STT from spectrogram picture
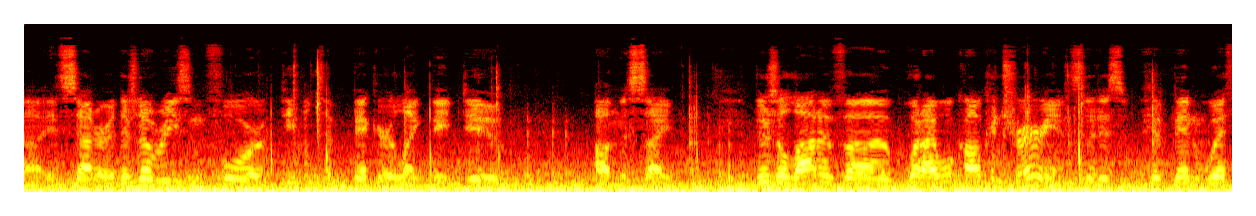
uh, etc. There's no reason for people to bicker like they do on the site. There's a lot of uh, what I will call contrarians that is, have been with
